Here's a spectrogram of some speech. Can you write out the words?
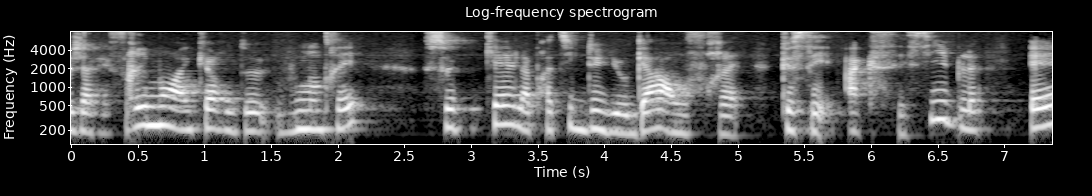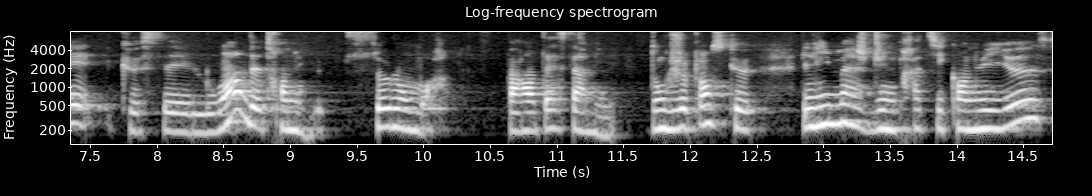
j'avais vraiment à cœur de vous montrer ce qu'est la pratique du yoga en vrai, que c'est accessible et que c'est loin d'être ennuyeux, selon moi. Parenthèse terminée. Donc je pense que l'image d'une pratique ennuyeuse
